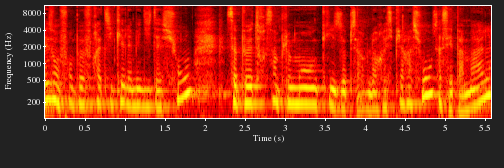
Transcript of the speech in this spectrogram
Les enfants peuvent pratiquer la méditation. Ça peut être simplement qu'ils observent leur respiration, ça c'est pas mal.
